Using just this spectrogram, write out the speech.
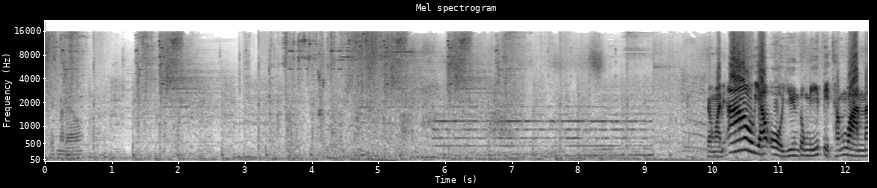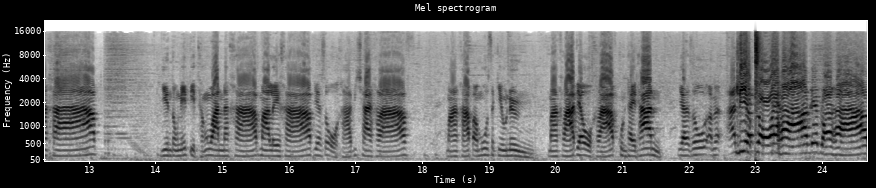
เทรดมาแล้วจังหวะนี้อ้าวยาโอยืนตรงนี้ติดทั้งวันนะครับ ยืนตรงนี้ติดทั้งวันนะครับ มาเลยครับยาโอครับพี่ชายครับ มาครับอามูสกิลหนึ่งมาครับยาโอครับ คุณไททัน อย่าโซอะอะเรียบร้อยครับ เรียบร้อยครับ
